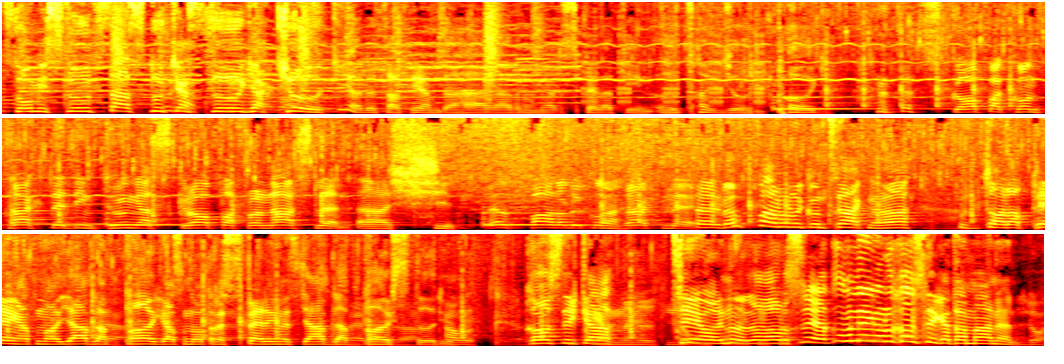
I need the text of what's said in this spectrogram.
Som i slutsats, du kan suga kuk. Jag hade tagit hem det här även om jag hade spelat in utan ljud, bög Skapa kontakter, din tunga skrapa från arslen. Ah shit. Vem fan har du kontrakt med? Äh, vem fan har du kontrakt med va? Du betalar pengar till några jävla bögar som låter dig spela in ett jävla bögstudio. Långt 10 år nu, vad har du studerat? Hur länge har du rövslickat den mannen?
